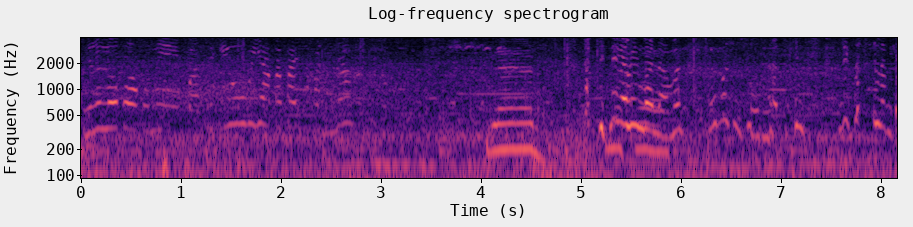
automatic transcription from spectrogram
Niloloko ako ni Patrick. Iuwi yata tayo sa kanila. Glad. Hindi namin malaman. Ano ba susuot natin? Hindi ko talaga.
